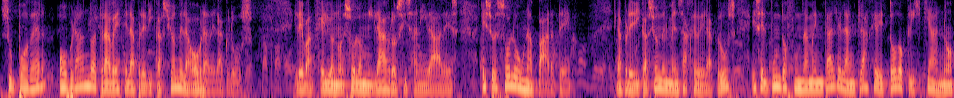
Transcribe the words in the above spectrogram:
su poder obrando a través de la predicación de la obra de la cruz. El Evangelio no es solo milagros y sanidades, eso es solo una parte. La predicación del mensaje de la cruz es el punto fundamental del anclaje de todo cristiano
